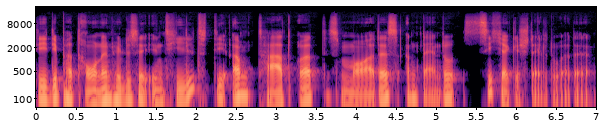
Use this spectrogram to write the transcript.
die die Patronenhülse enthielt, die am Tatort des Mordes an Dando sichergestellt wurde.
